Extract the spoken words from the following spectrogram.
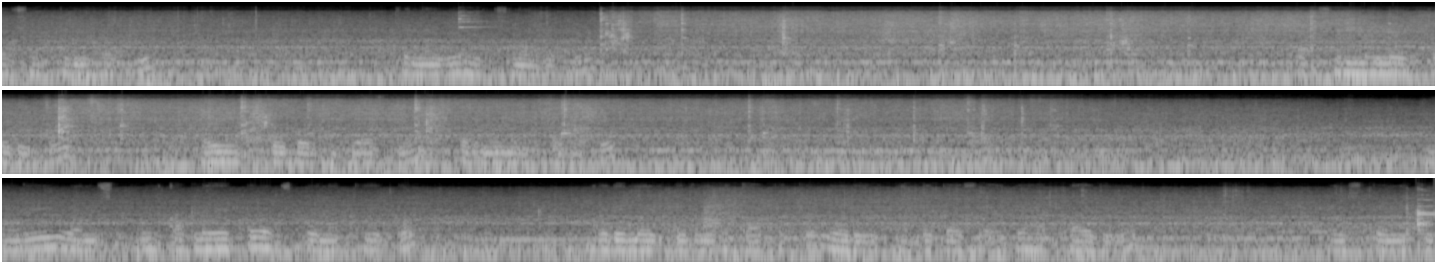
ಅರಿಶಿನ ಪುಡಿ ಹಾಕಿ ಚೆನ್ನಾಗಿ ಮಿಕ್ಸ್ ಮಾಡಬೇಕು. ಸಿಮ್ಮಲ್ಲೇ ಇಟ್ಕೋಬೇಕು ಕೈ ಇಟ್ಕೋಬಾರ್ದು ಜಾಸ್ತಿ, ಕಡಿಮೆ ಇಟ್ಕೋಬೇಕು ನೋಡಿ ಒಂದು ಸ್ಪೂನ್ ಕಡಲೆ ಹಿಟ್ಟು ಒಂದು ಸ್ಪೂನ್ ಅಕ್ಕಿ ಹಿಟ್ಟು ರೆಡಿಮೇಡ್ ಬಿರಿಯಾನಿ ಹಾಕಿಬಿಟ್ಟು ನೋಡಿ ಬೆಂಡೆಕಾಯಿ ಫ್ರೈಗೆ ಹಾಕ್ತಾಯಿದ್ದೀನಿ ಒಂದು ಸ್ಪೂನ್ ಅಕ್ಕಿ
